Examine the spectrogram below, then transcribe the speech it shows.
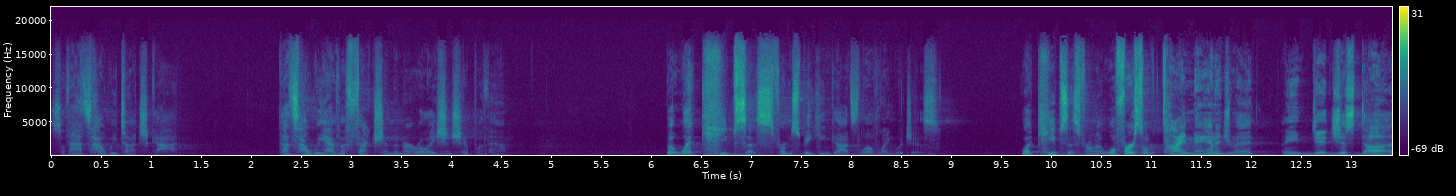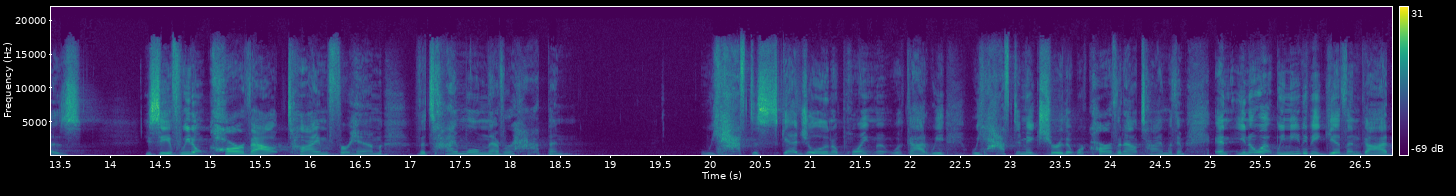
So that's how we touch God. That's how we have affection in our relationship with Him. But what keeps us from speaking God's love languages? What keeps us from it? Well, first of all, time management. I mean, it just does. You see, if we don't carve out time for Him, the time will never happen we have to schedule an appointment with God. We, we have to make sure that we're carving out time with Him. And you know what? We need to be giving God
